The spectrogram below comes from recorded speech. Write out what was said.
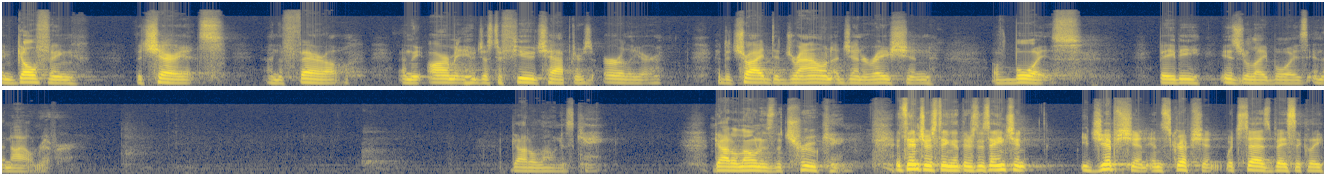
engulfing the chariots and the Pharaoh and the army who just a few chapters earlier had tried to drown a generation of boys, baby Israelite boys, in the Nile River. God alone is king. God alone is the true king. It's interesting that there's this ancient Egyptian inscription which says basically,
